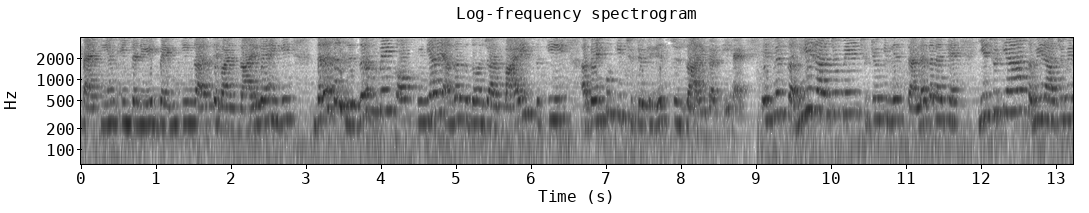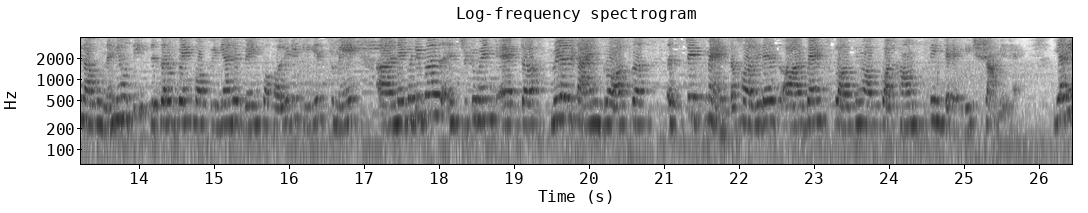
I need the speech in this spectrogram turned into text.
पेटीएम इंटरनेट बैंकिंग सेवाएँ जारी रहेंगी। दरअसल रिज़र्व बैंक ऑफ़ इंडिया ने अगस्त 2022 की बैंकों की छुट्टियों की लिस्ट जारी कर दी है। इसमें सभी राज्यों में छुट्टियों की लिस्ट अलग अलग है। ये छुट्टियाँ सभी राज्यों में लागू नहीं होती। रिज़र्व बैंक ऑफ़ इंडिया ने बैंक हॉलीडे की लिस्ट में negotiable instrument act real time gross statement holidays और बैंक क्लोजिंग ऑफ़ अकाउंट तीन कैटेगरी शामिल है। यानी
